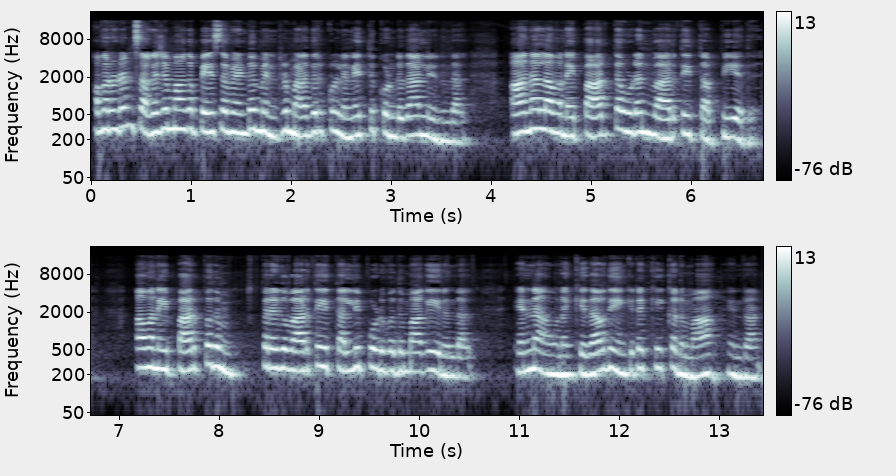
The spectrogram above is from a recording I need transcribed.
அவனுடன் சகஜமாக பேச வேண்டும் என்று மனதிற்குள் நினைத்து கொண்டுதான் இருந்தாள். ஆனால் அவனை பார்த்தவுடன் வார்த்தை தப்பியது. அவனை பார்ப்பதும் பிறகு வார்த்தையை தள்ளி போடுவதுமாக இருந்தாள். என்ன உனக்கு ஏதாவது என்கிட்ட கேட்கணுமா? என்றான்.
